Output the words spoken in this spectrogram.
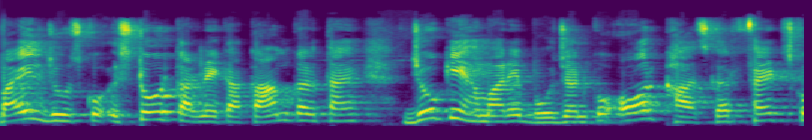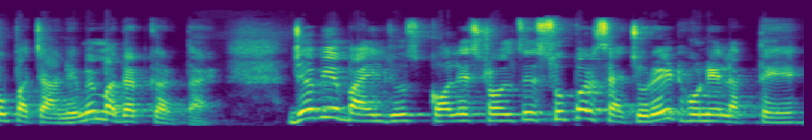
बाइल जूस को स्टोर करने का काम करता है, जो कि हमारे भोजन को और खासकर फैट्स को पचाने में मदद करता है। जब ये बाइल जूस कोलेस्ट्रॉल से सुपर सैचुरेट होने लगते हैं,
